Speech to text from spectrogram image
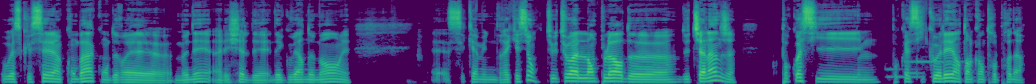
ou est-ce que c'est un combat qu'on devrait euh, mener à l'échelle des, gouvernements C'est quand même une vraie question. Tu, vois l'ampleur du challenge. Pourquoi s'y pourquoi coller en tant qu'entrepreneur?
